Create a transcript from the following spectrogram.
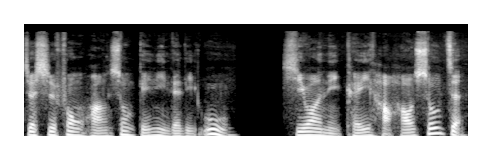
这是凤凰送给你的礼物，希望你可以好好收着。”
